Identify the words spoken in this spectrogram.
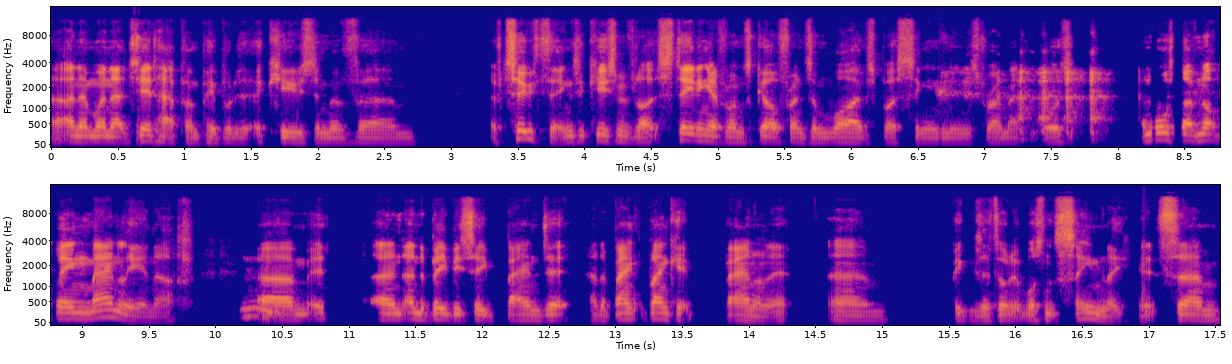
Uh, and then when that did happen, people accused him of um, of two things: accused him of like stealing everyone's girlfriends and wives by singing these romantic voices, and also of not being manly enough. Mm. Um, it, and, and the BBC banned it, had a bank, blanket ban on it um, because they thought it wasn't seemly. It's um,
